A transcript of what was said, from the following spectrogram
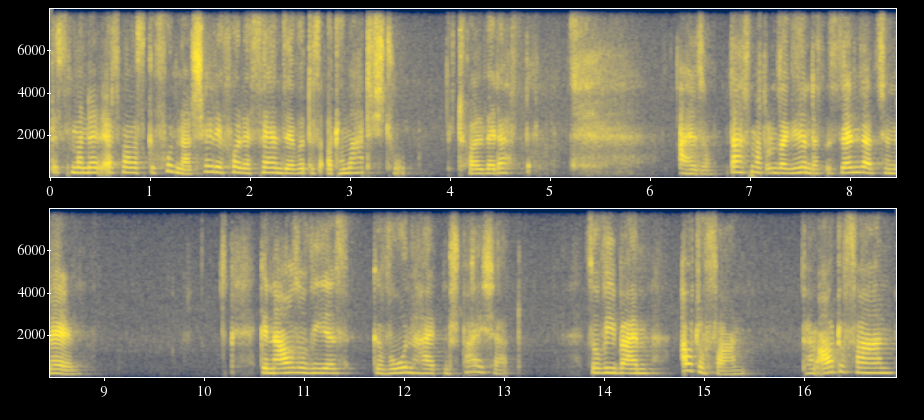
bis man dann erstmal was gefunden hat. Stell dir vor, der Fernseher wird das automatisch tun. Wie toll wäre das denn? Also, das macht unser Gehirn, das ist sensationell. Genauso wie es Gewohnheiten speichert. So wie beim Autofahren. Beim Autofahren,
